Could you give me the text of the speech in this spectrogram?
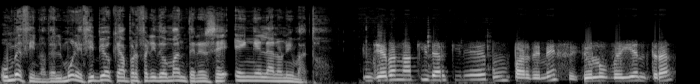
un vecino del municipio que ha preferido mantenerse en el anonimato. Llevan aquí de alquiler un par de meses. Yo los veía entrar,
